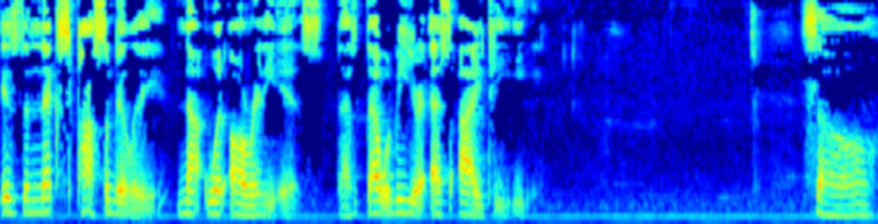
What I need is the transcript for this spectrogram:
is the next possibility, not what already is. That that would be your S I T E. So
